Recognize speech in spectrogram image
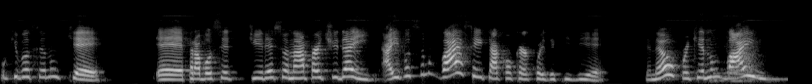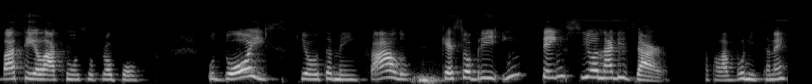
o que você não quer. É, para você direcionar a partir daí. Aí você não vai aceitar qualquer coisa que vier, entendeu? Porque não vai bater lá com o seu propósito. O dois, que eu também falo, que é sobre intencionalizar. Essa palavra bonita, né?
